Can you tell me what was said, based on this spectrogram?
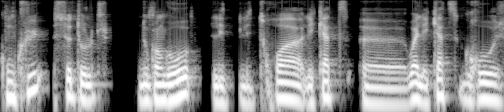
conclu ce talk. Donc en gros, les, trois, les quatre, ouais, les quatre grosses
